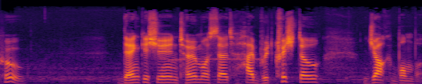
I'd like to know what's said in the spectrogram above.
Hoo Dankishin Thermoset Hybrid Crystal Jock Bomber.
